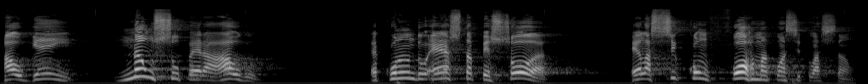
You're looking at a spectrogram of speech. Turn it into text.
alguém não superar algo? É quando esta pessoa ela se conforma com a situação.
